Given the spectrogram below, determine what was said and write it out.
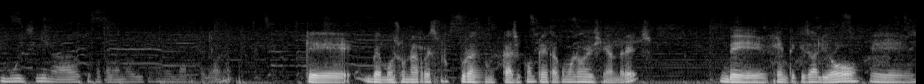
muy similar a lo que está pasando ahorita con el Barcelona, que vemos una reestructuración casi completa, como lo decía Andrés, de gente que salió, eh,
